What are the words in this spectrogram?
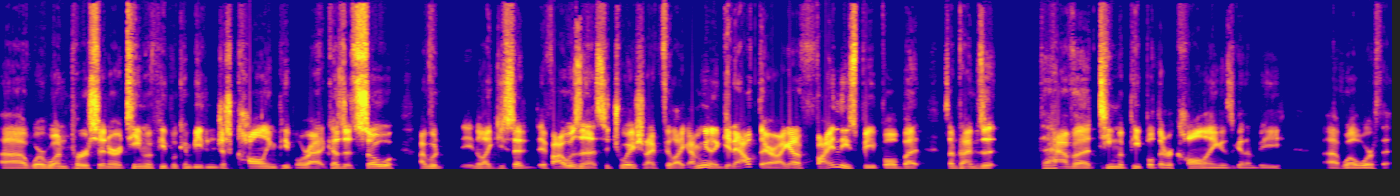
uh, where one person or a team of people can be in just calling people, right? Because it's so, I would, you know, like you said, if I was in that situation, I feel like I'm going to get out there. I got to find these people. But sometimes it, to have a team of people that are calling is going to be uh, well worth it.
